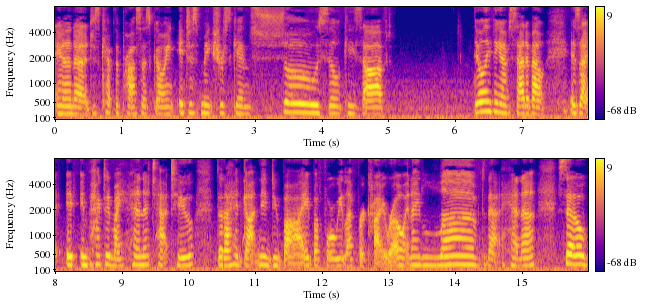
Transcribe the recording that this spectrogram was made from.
and uh, just kept the process going. It just makes your skin so silky soft. The only thing I'm sad about is that it impacted my henna tattoo that I had gotten in Dubai before we left for Cairo. And I loved that henna. So,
